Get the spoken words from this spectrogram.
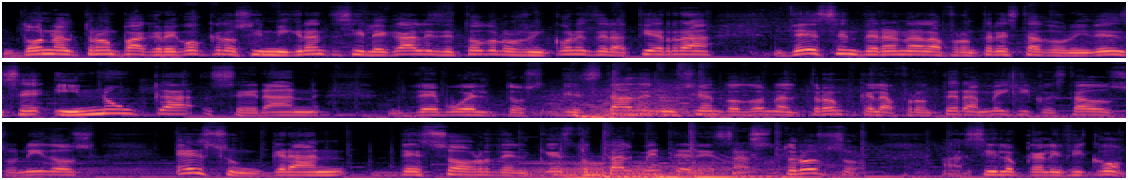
Donald Trump agregó que los inmigrantes ilegales de todos los rincones de la tierra descenderán a la frontera estadounidense y nunca serán devueltos. Está denunciando Donald Trump que la frontera México-Estados Unidos es un gran desorden, que es totalmente desastroso. Así lo calificó.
